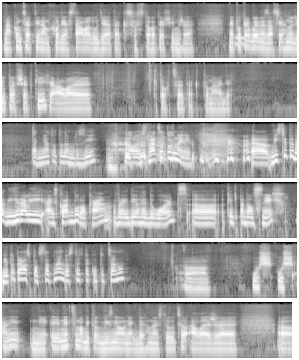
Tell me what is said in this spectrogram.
na koncerty nám chodia stále ľudia, tak sa z toho teším, že nepotrebujeme zasiahnuť úplne všetkých, ale kto chce, tak to nájde tak mňa to teda mrzí, ale snáď sa to zmení. Uh, vy ste teda vyhrali aj skladbu roka v Radiohead Awards, uh, keď padal sneh. Je to pre vás podstatné dostať takúto cenu? Uh, už, už ani nie. Nechcem, aby to vyznelo nejak dehonestujúco, ale že uh,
